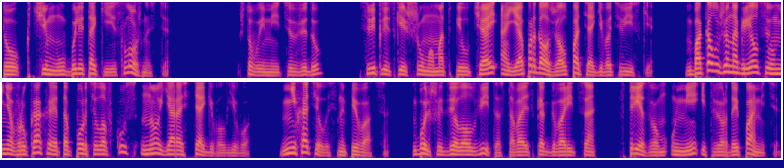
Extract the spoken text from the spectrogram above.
то к чему были такие сложности? Что вы имеете в виду? Светлицкий шумом отпил чай, а я продолжал потягивать виски. Бокал уже нагрелся у меня в руках, и это портило вкус, но я растягивал его. Не хотелось напиваться. Больше делал вид, оставаясь, как говорится, в трезвом уме и твердой памяти.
